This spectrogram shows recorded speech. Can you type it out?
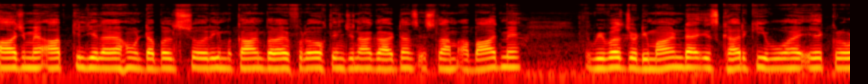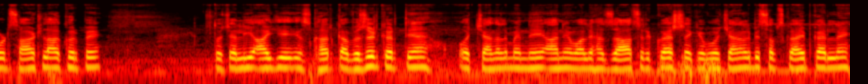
आज मैं आपके लिए लाया हूँ डबल स्टोरी मकान बर फ़रोख्त इंजना गार्डन्स इस्लामाबाद में। वीवर्स जो डिमांड है इस घर की, वो है एक करोड़ साठ लाख रुपए। तो चलिए आइए इस घर का विज़िट करते हैं और चैनल में नए आने वाले हज़ार से रिक्वेस्ट है कि वो चैनल भी सब्सक्राइब कर लें।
